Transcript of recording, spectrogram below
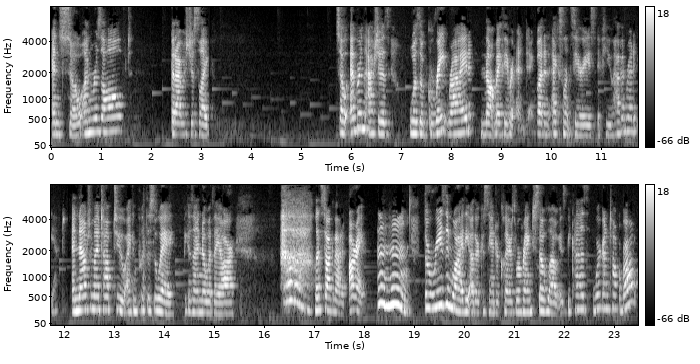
and so unresolved that I was just like, so Ember in the Ashes was a great ride, not my favorite ending, but an excellent series if you haven't read it yet. And now to my top two. I can put this away because I know what they are. Let's talk about it. All right. Mm -hmm. The reason why the other Cassandra Clares were ranked so low is because we're going to talk about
